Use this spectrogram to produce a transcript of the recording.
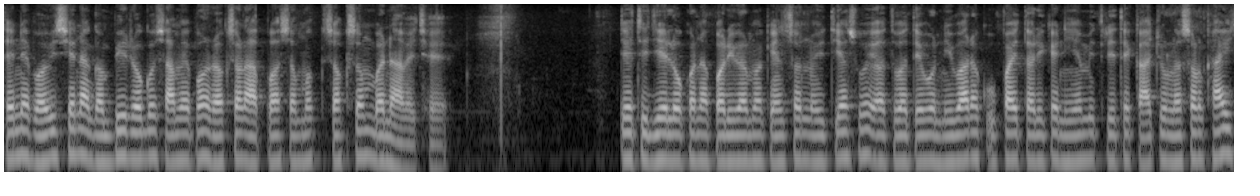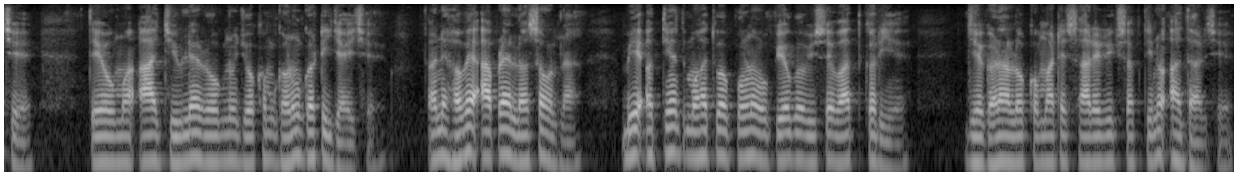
તેને ભવિષ્યના ગંભીર રોગો સામે પણ રક્ષણ આપવા સક્ષમ બનાવે છે. તેથી જે લોકોના પરિવારમાં કેન્સરનો ઇતિહાસ હોય અથવા તેઓ નિવારક ઉપાય તરીકે નિયમિત રીતે કાચું લસણ ખાય છે, તેઓમાં આ જીવલેણ રોગનું જોખમ ઘણું ઘટી જાય છે. અને હવે આપણે લસણના બે અત્યંત મહત્વપૂર્ણ ઉપયોગો વિશે વાત કરીએ, જે ઘણા લોકો માટે શારીરિક શક્તિનો આધાર છે.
